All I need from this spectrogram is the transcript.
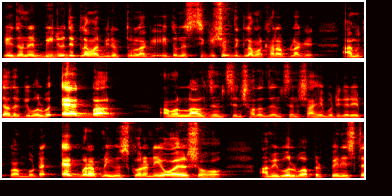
এই ধরনের ভিডিও দেখলে আমার বিরক্ত লাগে, এই ধরনের চিকিৎসক দেখলে আমার খারাপ লাগে। আমি তাদেরকে বলব, একবার আমার লাল জেনসিন, সাদা জেনসিন সাহিবটিকার এই কম্বোটা একবার আপনি ইউজ করেন, এই অয়েল সহ। আমি বলব, আপনার পেনিসটা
